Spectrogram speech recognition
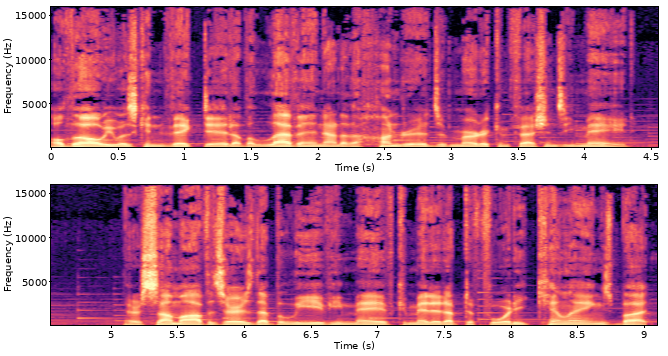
although he was convicted of 11 out of the hundreds of murder confessions he made. There are some officers that believe he may have committed up to 40 killings, but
